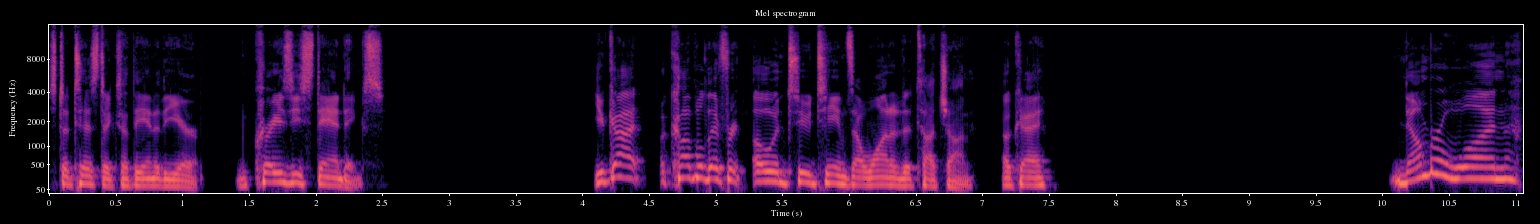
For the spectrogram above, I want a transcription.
statistics at the end of the year. Crazy standings. You got a couple different 0 and 2 teams I wanted to touch on, okay? Number 1,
